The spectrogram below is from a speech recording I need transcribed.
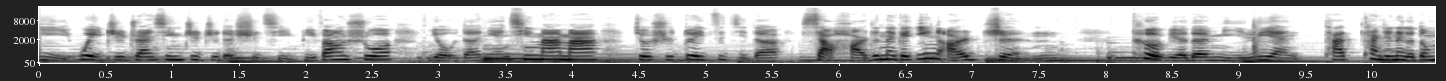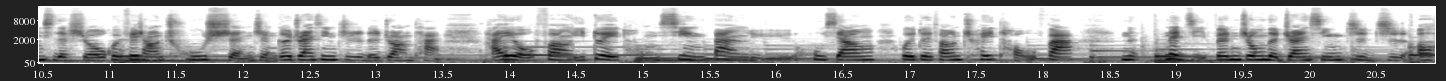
意为之专心致志的事情。比方说，有的年轻妈妈就是对自己的小孩的那个婴儿枕。特别的迷恋，他看着那个东西的时候会非常出神，整个专心致志的状态。还有放一对同性伴侣互相为对方吹头发，那那几分钟的专心致志哦，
